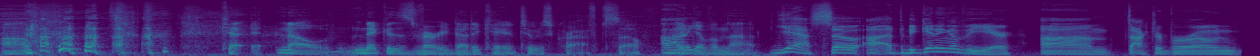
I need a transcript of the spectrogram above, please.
um, ca- no nick is very dedicated to his craft so i Uh, give him that Yeah, so uh, at the beginning of the year, um, Dr. Barone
